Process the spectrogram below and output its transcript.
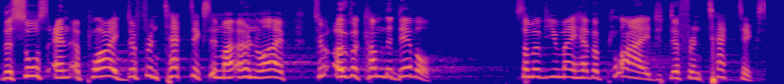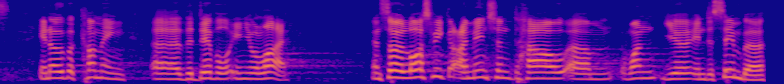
the source and apply different tactics in my own life to overcome the devil. Some of you may have applied different tactics in overcoming uh, the devil in your life. And so last week I mentioned how um, one year in December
